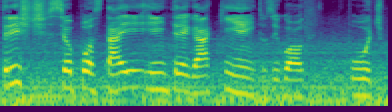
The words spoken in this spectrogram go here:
triste se eu postar e, e, entregar 500 igual o último.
